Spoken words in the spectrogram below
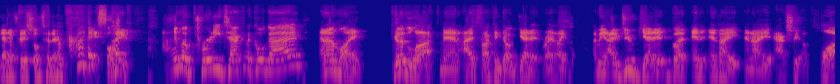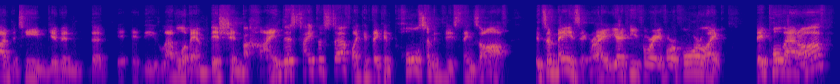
beneficial to their price. Like, I'm a pretty technical guy, and I'm like, good luck, man. I fucking don't get it, right? Like, I mean, I do get it, but and and I and I actually applaud the team given the the level of ambition behind this type of stuff. Like if they can pull some of these things off, it's amazing, right? EIP four eight four four, like they pull that off,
